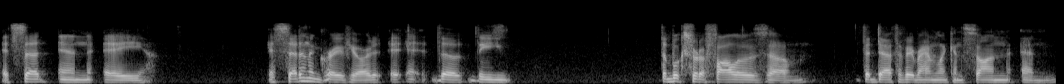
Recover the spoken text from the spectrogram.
it's set in a it's set in a graveyard. It, it, the the the book sort of follows um, the death of Abraham Lincoln's son and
